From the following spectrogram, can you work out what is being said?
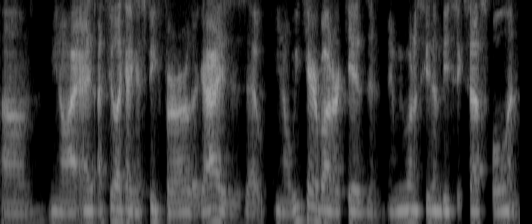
um, you know, I, I feel like I can speak for our other guys is that, you know, we care about our kids and, and we want to see them be successful. And,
